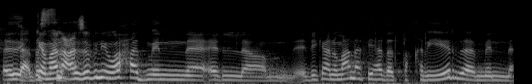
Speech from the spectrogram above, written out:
كمان عجبني واحد من ال- اللي كانوا معنا في هذا التقرير من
